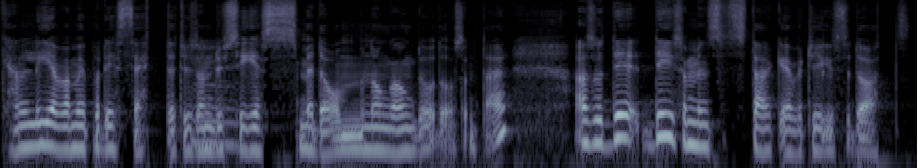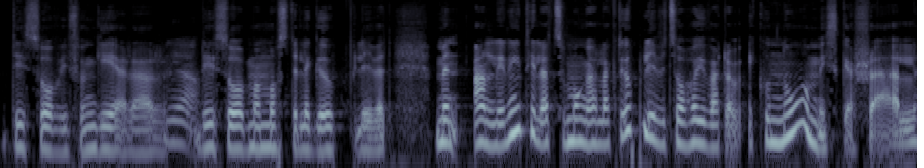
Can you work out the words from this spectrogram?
kan leva med på det sättet utan Mm. du ses med dem någon gång då och då och sånt där. Alltså det, det är som en stark övertygelse då att det är så vi fungerar. Ja. Det är så man måste lägga upp livet. Men anledningen till att så många har lagt upp livet så har ju varit av ekonomiska skäl.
